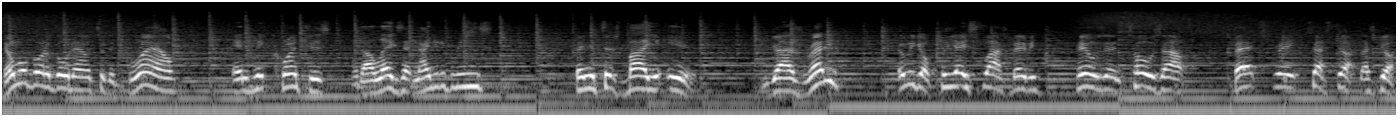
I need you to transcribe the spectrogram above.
then we're going to go down to the ground and hit crunches with our legs at 90 degrees, fingertips by your ears. You guys ready? Here we go. Plie squats, baby. Heels in, toes out, back straight, chest up. Let's go.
